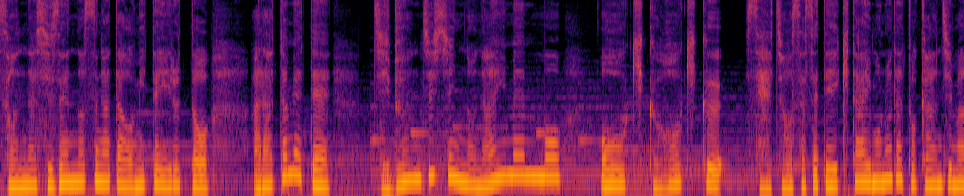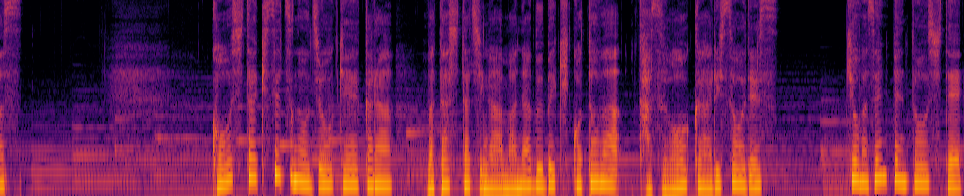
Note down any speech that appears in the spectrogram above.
そんな自然の姿を見ていると改めて自分自身の内面も大きく大きく成長させていきたいものだと感じます。こうした季節の情景から私たちが学ぶべきことは数多くありそうです。今日は全編通して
